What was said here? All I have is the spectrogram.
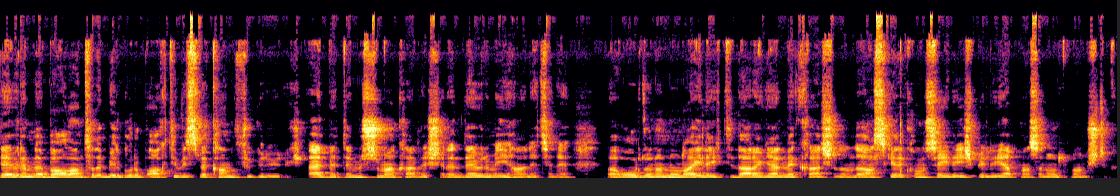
Devrimle bağlantılı bir grup aktivist ve kamu figürüydük. Elbette Müslüman kardeşlerin devrime ihanetini ve ordunun onayıyla iktidara gelmek karşılığında askeri konseyle işbirliği yapmasını unutmamıştık.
